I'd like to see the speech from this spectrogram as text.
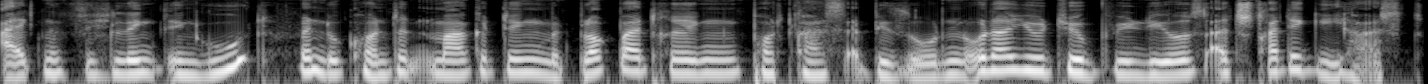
eignet sich LinkedIn gut, wenn du Content Marketing mit Blogbeiträgen, Podcast-Episoden oder YouTube-Videos als Strategie hast.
